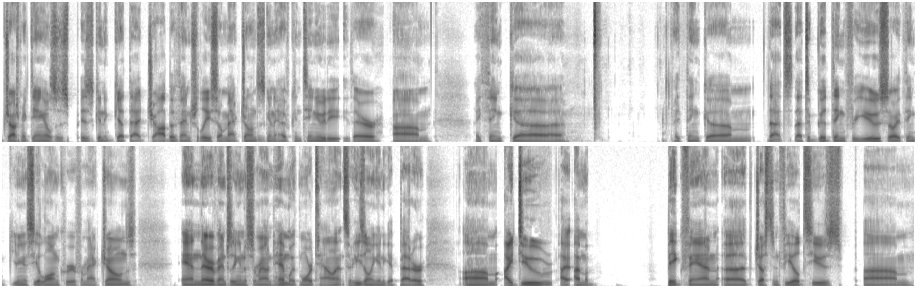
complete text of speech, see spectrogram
Josh McDaniels is is going to get that job eventually. So Mac Jones is going to have continuity there. Um, I think uh, I think um, that's that's a good thing for you. So I think you're going to see a long career for Mac Jones, and they're eventually going to surround him with more talent. So he's only going to get better. Um, I do. I, am a big fan of Justin Fields. He was um,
